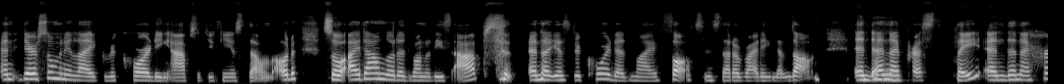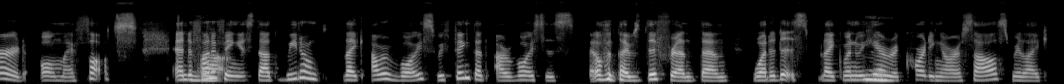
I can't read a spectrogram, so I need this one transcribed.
and there are so many like recording apps that you can just download so i downloaded one of these apps and i just recorded my thoughts instead of writing them down and then mm. i pressed play and then i heard all my thoughts and the wow. funny thing is that we don't like our voice we think that our voice is oftentimes different than what it is like when we hear mm. recording ourselves we're like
